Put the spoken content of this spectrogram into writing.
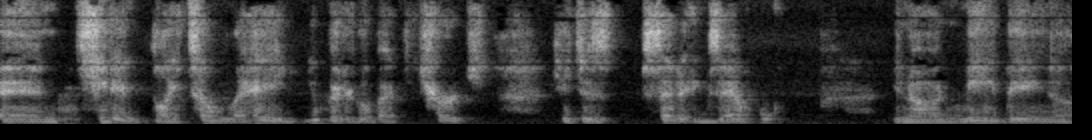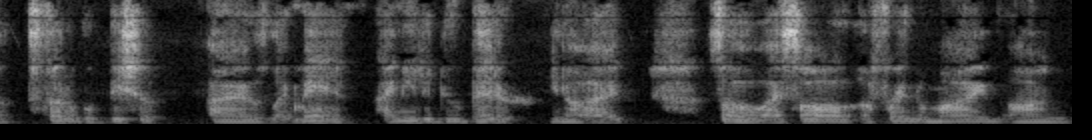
And she didn't like tell me like, hey, you better go back to church. She just set an example. You know, and me being a son of a bishop, I was like, man, I need to do better. You know, I so I saw a friend of mine on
